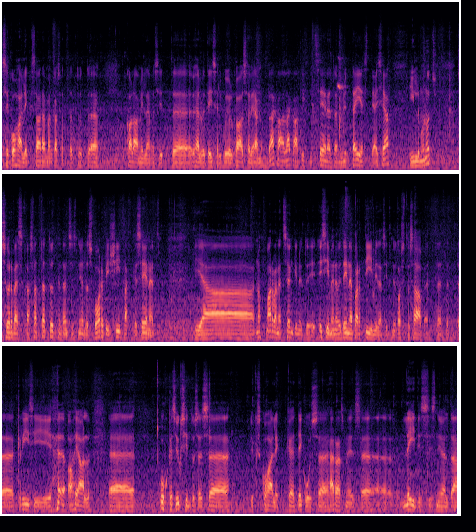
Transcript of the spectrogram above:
see kohalik Saaremaal kasvatatud äh, kala, mille me siit äh, ühel või teisel kujul kaasa veame väga,. väga-väga kihvtid seened on nüüd täiesti äsja ilmunud, sõrves kasvatatud, need on siis nii-öelda svorbi shiitake seened. ja noh, ma arvan, et see ongi nüüd esimene või teine partii, mida siit nüüd osta saab, et, et, et äh, kriisi ajal äh, uhkes üksinduses äh, üks kohalik tegus äh, härrasmees äh, leidis siis nii-öelda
